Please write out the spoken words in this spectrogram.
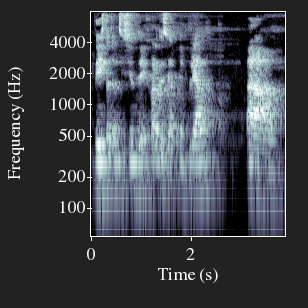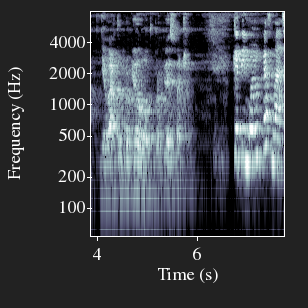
de esta transición de dejar de ser empleada a llevar tu propio, propio despacho? Que te involucras más,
